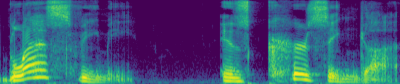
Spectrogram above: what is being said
Blasphemy is cursing God.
